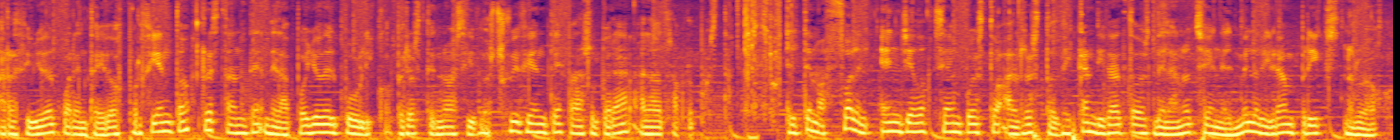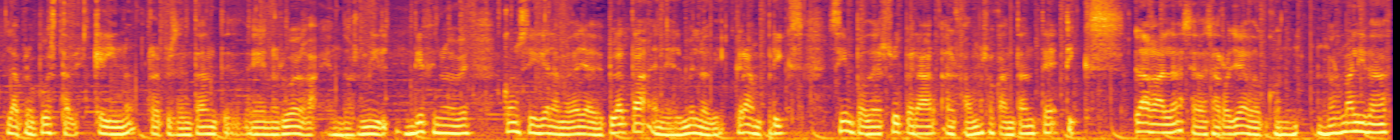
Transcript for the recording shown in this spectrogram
ha recibido el 42% restante del apoyo del público, pero este no ha sido suficiente para superar a la otra propuesta el tema Fallen Angel se ha impuesto al resto de candidatos de la noche en el Melody Grand Prix noruego. La propuesta de Keino, representante de Noruega en 2019, consigue la medalla de plata en el Melody Grand Prix sin poder superar al famoso cantante Tix. La gala se ha desarrollado con normalidad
